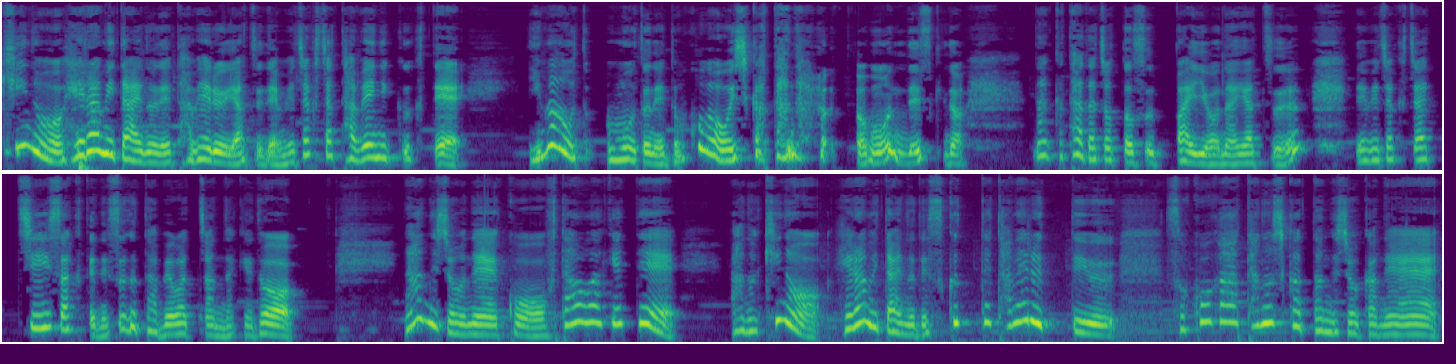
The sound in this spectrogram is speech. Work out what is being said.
木のヘラみたいので食べるやつでめちゃくちゃ食べにくくて、今思うとね、どこが美味しかったんだろうと思うんですけど、なんかただちょっと酸っぱいようなやつで、めちゃくちゃ小さくてね、すぐ食べ終わっちゃうんだけど、なんでしょうね、こう、蓋を開けて、あの木のヘラみたいのですくって食べるっていう、そこが楽しかったんでしょうかね。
